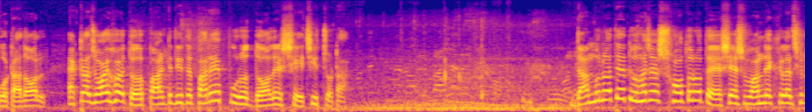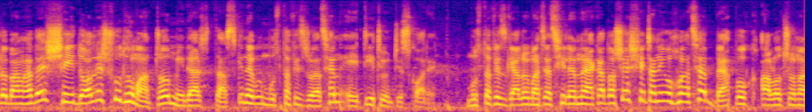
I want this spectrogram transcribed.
গোটা দল। একটা জয় হয়তো পাল্টে দিতে পারে পুরো দলের সেই চিত্রটা। ডাম্বুলাতে দু হাজার সতেরোতে শেষ ওয়ানডে খেলেছিল বাংলাদেশ। সেই দলে শুধুমাত্র মিরাজ তাসকিন এবং মুস্তাফিজ রয়েছেন এই টি টোয়েন্টি স্কোয়ারে মুস্তাফিজ গেল ম্যাচে ছিলেন না একাদশে, সেটা নিয়েও হয়েছে ব্যাপক আলোচনা,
